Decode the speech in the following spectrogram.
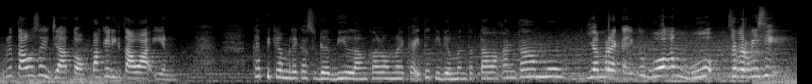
Udah tahu saya jatuh, pakai diketawain. Tapi kan mereka sudah bilang kalau mereka itu tidak mentertawakan kamu. Ya mereka itu bohong, Bu. Saya permisi.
